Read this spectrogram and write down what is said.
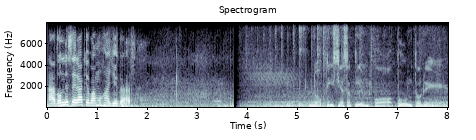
¿A dónde será que vamos a llegar? Noticiasatiempo.net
